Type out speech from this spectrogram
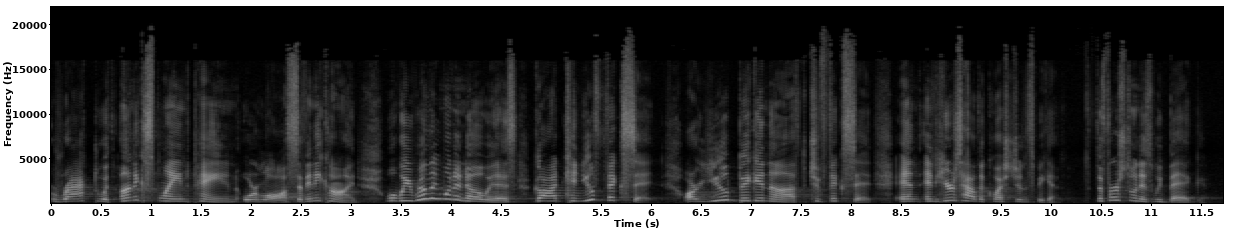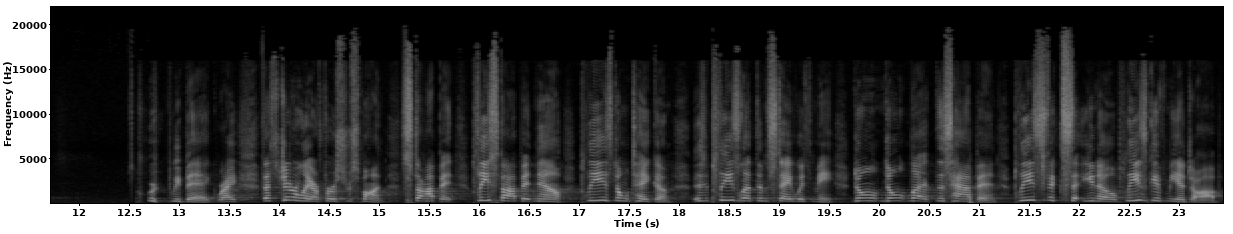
racked with unexplained pain or loss of any kind, what we really want to know is, God, can you fix it? Are you big enough to fix it? And and here's how the questions begin. The first one is we beg. we beg, right? That's generally our first response. Stop it. Please stop it now. Please don't take them. Uh, please let them stay with me. Don't, don't let this happen. Please fix it, you know, please give me a job.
